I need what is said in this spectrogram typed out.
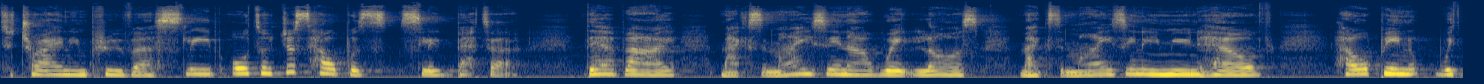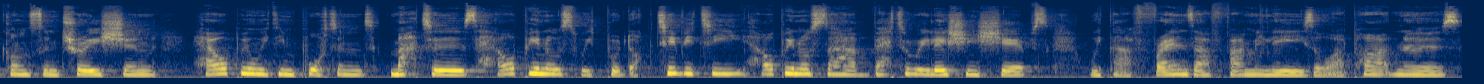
to try and improve our sleep or to just help us sleep better, thereby maximizing our weight loss, maximizing immune health, helping with concentration, helping with important matters, helping us with productivity, helping us to have better relationships with our friends, our families, or our partners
